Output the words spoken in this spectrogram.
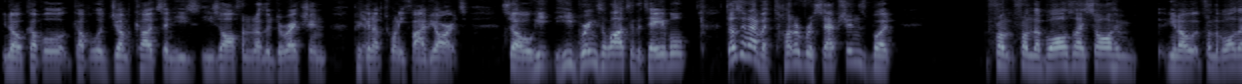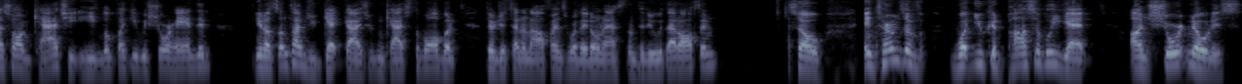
you know a couple couple of jump cuts, and he's he's off in another direction, picking yeah. up 25 yards. So he he brings a lot to the table. Doesn't have a ton of receptions, but from from the balls I saw him, you know, from the balls I saw him catch, he, he looked like he was shorthanded. You know, sometimes you get guys who can catch the ball, but they're just in an offense where they don't ask them to do it that often. So, in terms of what you could possibly get on short notice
